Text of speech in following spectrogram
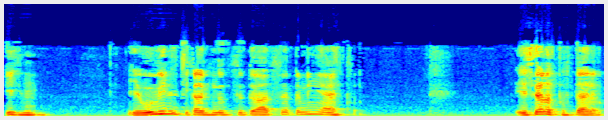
им. И увидите, как ситуация поменяется. Еще раз повторю,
